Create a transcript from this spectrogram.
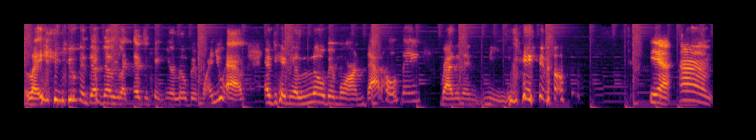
like, you can definitely like educate me a little bit more, and you have educate me a little bit more on that whole thing rather than me. you know. Yeah. Um.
